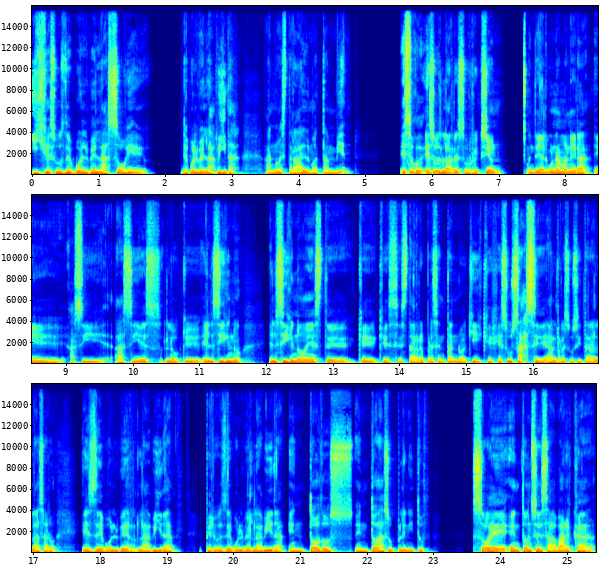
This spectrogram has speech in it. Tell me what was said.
y Jesús devuelve la Zoe, devuelve la vida a nuestra alma también. Eso, eso es la resurrección. De alguna manera, eh, así, así es lo que el signo el signo este que, se está representando aquí, que Jesús hace al resucitar a Lázaro, es devolver la vida, pero es devolver la vida en todos, en toda su plenitud. Zoe entonces abarca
